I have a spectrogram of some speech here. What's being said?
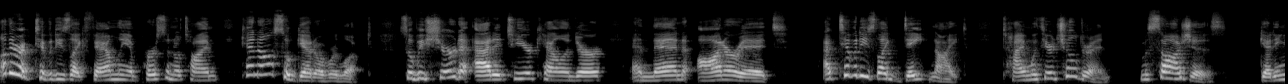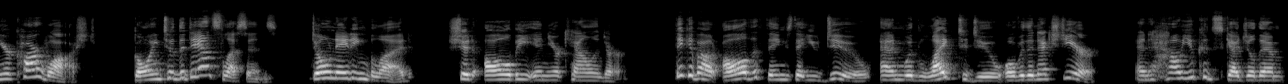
Other activities like family and personal time can also get overlooked, so be sure to add it to your calendar and then honor it. Activities like date night, time with your children, massages, getting your car washed, going to the dance lessons, donating blood should all be in your calendar. Think about all the things that you do and would like to do over the next year and how you could schedule them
